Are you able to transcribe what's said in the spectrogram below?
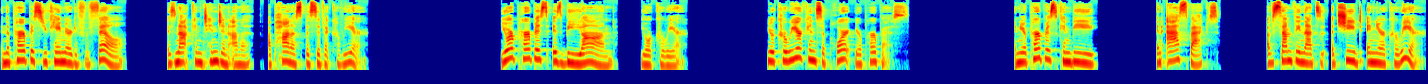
And the purpose you came here to fulfill is not contingent on a, upon a specific career. Your purpose is beyond your career. Your career can support your purpose. And your purpose can be an aspect of something that's achieved in your career,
